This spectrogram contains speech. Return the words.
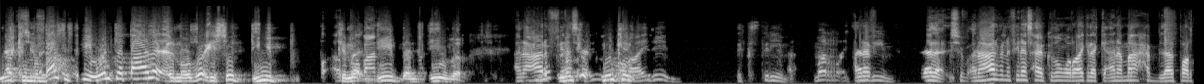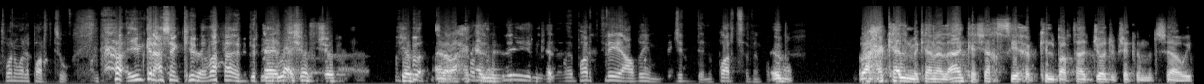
لكن من part 3 وانت طالع الموضوع يصير deep. كما طبعا deep and deeper أنا عارف في ناس ممكن-. extreme مرة أنا- extreme لا لا شوف أنا عارف إن في ناس حيركضون وراك لكن أنا ما أحب لا part 1 ولا part 2 يمكن عشان كذا ما أدري. لا شوف شوف شوف أنا راح أكلمك. part 3 عظيم جدا و part 7 طبعا. راح أكلمك أنا الآن كشخص يحب كل بارتات جوجو بشكل متساوي.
